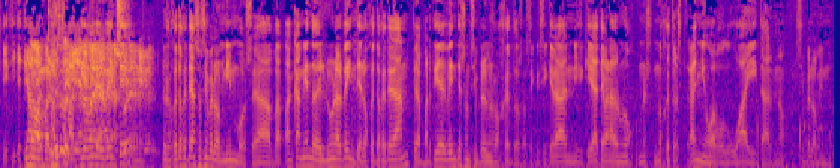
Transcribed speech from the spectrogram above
Sí, No, a por partir eso te- no del vale la nivel pena 20, subir el nivel. los objetos que te dan son siempre los mismos. O sea, va- van cambiando del 1 al 20 los objetos que te dan, pero a partir del 20 son siempre los mismos objetos. Así que siquiera, ni siquiera te van a dar un, objeto extraño o algo guay y tal. No, siempre lo mismo.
